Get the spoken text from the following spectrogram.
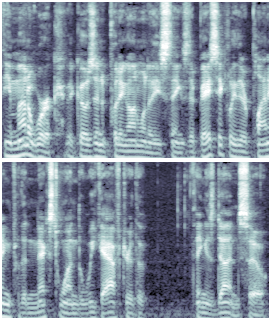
the amount of work that goes into putting on one of these things. They're basically they're planning for the next one the week after the thing is done. So,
